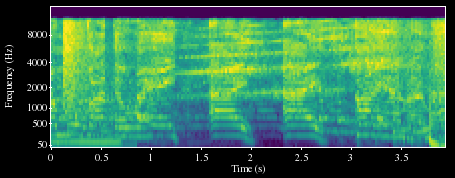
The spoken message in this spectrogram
so move out the way. I, I, I am a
